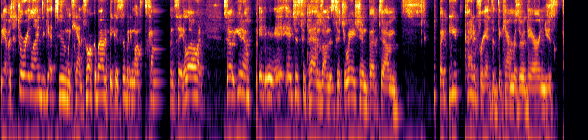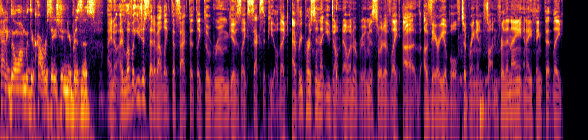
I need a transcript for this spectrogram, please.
we have a storyline to get to and we can't talk about it because somebody wants to come and say hello. And so, you know, it, it, it just depends on the situation. But um, but you kind of forget that the cameras are there and you just kind of go on with your conversation your business. I know. I love what you just said about like the fact that like the room gives like sex appeal. Like every person that you don't know in a room is sort of like a, a variable to bring in fun for the night. And i think that like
